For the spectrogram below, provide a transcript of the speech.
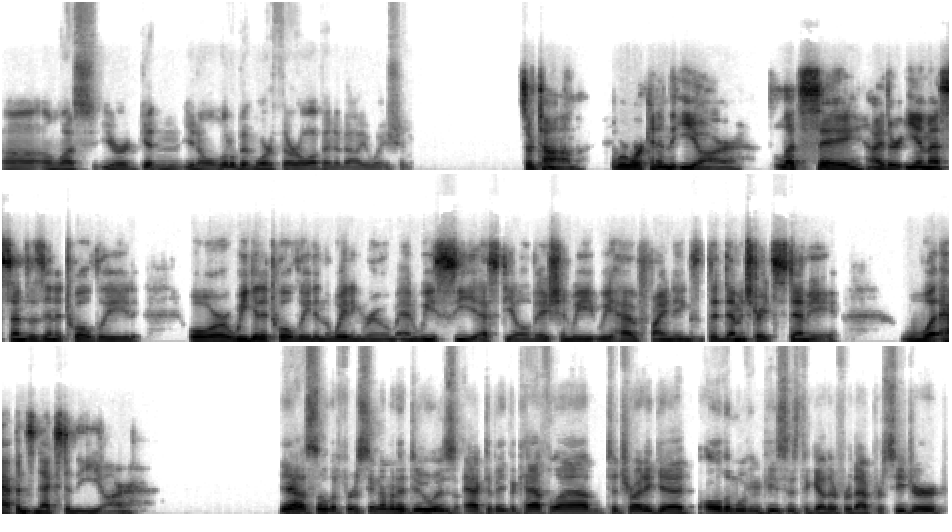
uh, unless you're getting, you know, a little bit more thorough of an evaluation. So Tom, we're working in the ER. Let's say either EMS sends us in a 12 lead or we get a 12 lead in the waiting room and we see ST elevation, we we have findings that demonstrate STEMI. What happens next in the ER? Yeah, so the first thing I'm going to do is activate the cath lab to try to get all the moving pieces together for that procedure.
